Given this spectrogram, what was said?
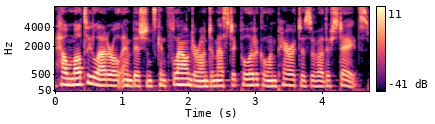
how multilateral ambitions can flounder on domestic political imperatives of other states.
